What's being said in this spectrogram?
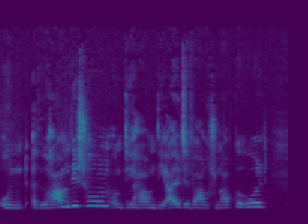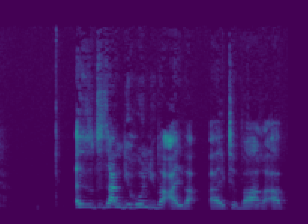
Und also haben die schon und die haben die alte Ware schon abgeholt. Also sozusagen, die holen überall alte Ware ab.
